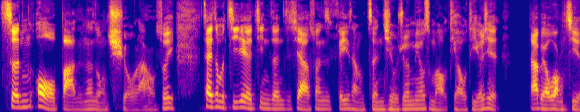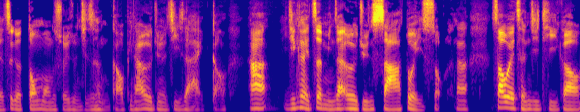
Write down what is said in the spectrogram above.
真欧巴的那种球，然后所以在这么激烈的竞争之下，算是非常争气，我觉得没有什么好挑剔。而且大家不要忘记了，这个东盟的水准其实很高，比他二军的季赛还高，他已经可以证明在二军杀对手了。那稍微成绩提高，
